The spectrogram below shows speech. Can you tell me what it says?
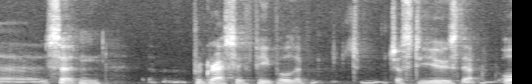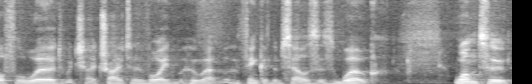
uh, certain progressive people, that, just to use that awful word which I try to avoid, who, who think of themselves as woke, want to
